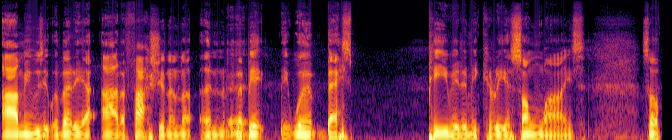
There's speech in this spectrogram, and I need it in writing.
our music were very out of fashion and and Yeah. maybe it, it weren't best period of my career song wise. So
